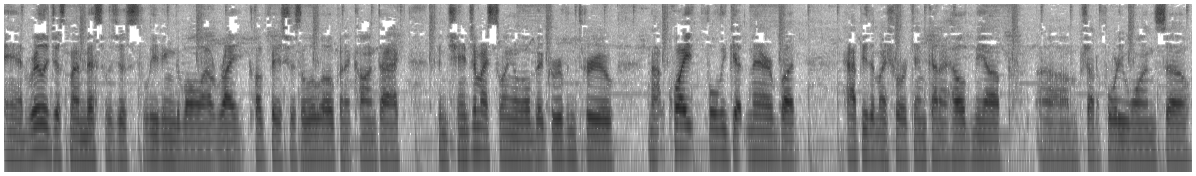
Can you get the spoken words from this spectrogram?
And really just my miss was just leaving the ball out right. Club face just a little open at contact. Been changing my swing a little bit, grooving through. Not quite fully getting there, but happy that my short game kind of held me up. Um, shot a 41, so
